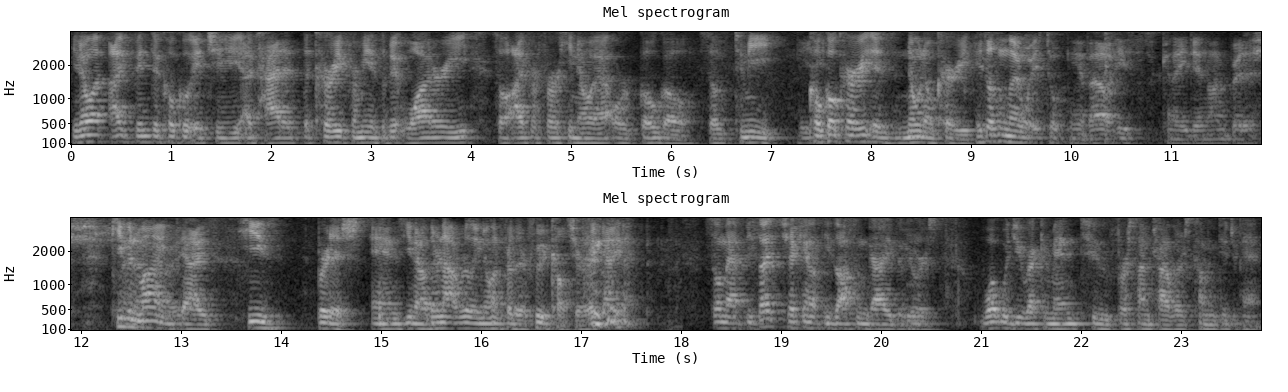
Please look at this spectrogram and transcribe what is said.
You know what? I've been to CoCo Ichi. I've had it. The curry for me is a bit watery, so I prefer Hinoya or Gogo. So to me, Koko curry is no no curry. He doesn't know what he's talking about. He's Canadian. I'm British. Keep in Uh, mind, curry. guys, he's British, and you know they're not really known for their food culture, right, guys? so Matt, besides checking out these awesome guides of yours, what would you recommend to first-time travelers coming to Japan?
